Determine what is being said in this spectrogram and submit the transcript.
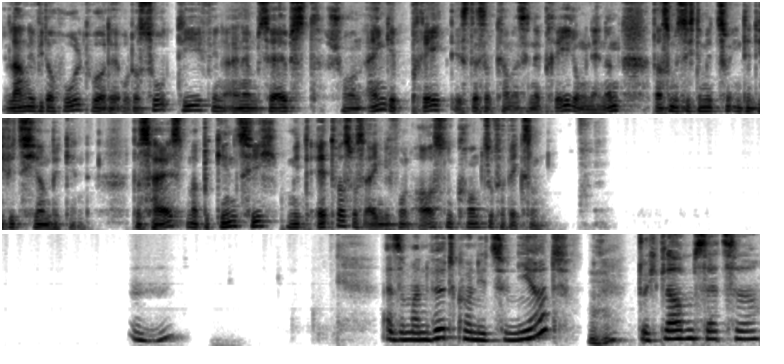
lange wiederholt wurde oder so tief in einem selbst schon eingeprägt ist, deshalb kann man sie eine Prägung nennen, dass man sich damit zu identifizieren beginnt. Das heißt, man beginnt sich mit etwas, was eigentlich von außen kommt, zu verwechseln. Mhm. Also man wird konditioniert mhm. durch Glaubenssätze,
